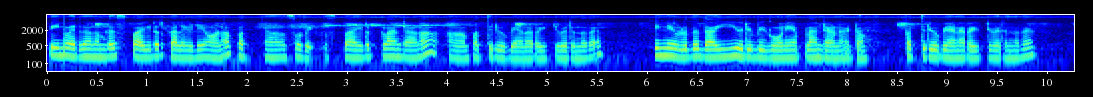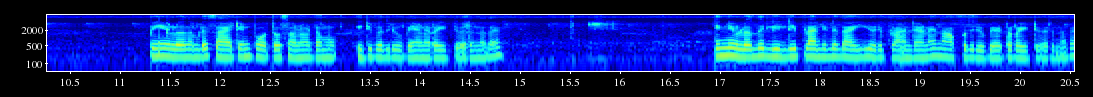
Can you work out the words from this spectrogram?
പിന്നെ വരുന്നത് നമ്മുടെ സ്പൈഡർ കലയുടെയുമാണ് പത്ത് സോറി സ്പൈഡർ പ്ലാന്റ് ആണ് പത്ത് രൂപയാണ് റേറ്റ് വരുന്നത്. പിന്നെയുള്ളത് ദാ ഈ ഒരു ബിഗോണിയ പ്ലാന്റ് ആണ് കേട്ടോ പത്ത് രൂപയാണ് റേറ്റ് വരുന്നത്. പിന്നെയുള്ളത് നമ്മുടെ സാറ്റിൻ പോത്തോസ് ആണ് കേട്ടോ ഇരുപത് രൂപയാണ് റേറ്റ് വരുന്നത്. പിന്നെയുള്ളത് ലില്ലി പ്ലാന്റിന്റെ ദാ ഈ ഒരു പ്ലാന്റാണ് നാൽപ്പത് രൂപയായിട്ട് റേറ്റ് വരുന്നത്.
